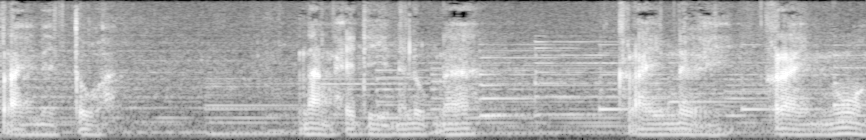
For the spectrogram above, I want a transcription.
ตรัยในตัว นั่งให้ดีนะลูกนะ ใครเหนื่อย ใครง่วง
